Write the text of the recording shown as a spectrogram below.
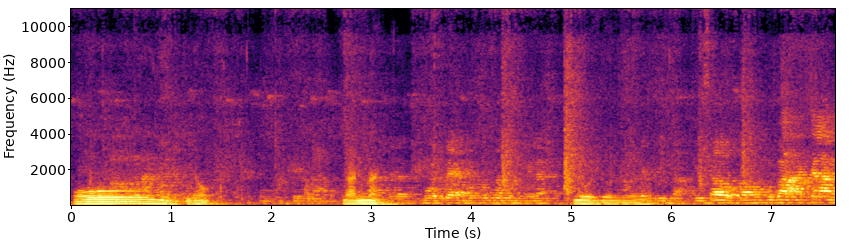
โอ้นี่พี่น้องด้านในโบกแบบของคนทำนี้แหละโดยโดยโดยที่เศร้าของครูบาอาจารย์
